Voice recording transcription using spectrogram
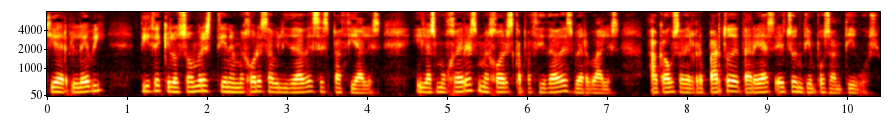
Jer Levy dice que los hombres tienen mejores habilidades espaciales y las mujeres mejores capacidades verbales a causa del reparto de tareas hecho en tiempos antiguos.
